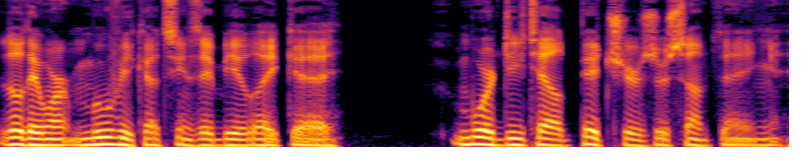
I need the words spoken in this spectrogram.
Though they weren't movie cutscenes, they'd be like uh, more detailed pictures or something.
